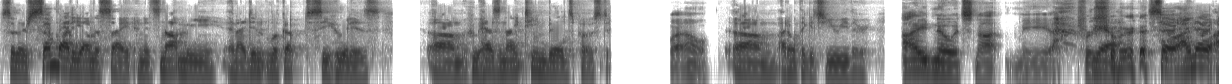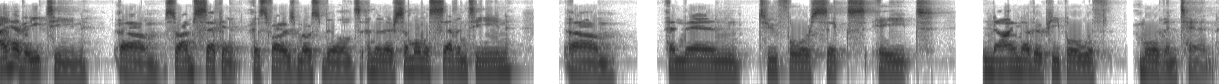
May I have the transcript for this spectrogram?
So there's somebody on the site, and it's not me, and I didn't look up to see who it is, um, who has 19 builds posted. Wow. Um, I don't think it's you either. I know it's not me for Yeah. sure. so I know I have 18. Um, so I'm second as far as most builds. And then there's someone with 17. Um, and then two, four, six, eight, nine other people with more than 10.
